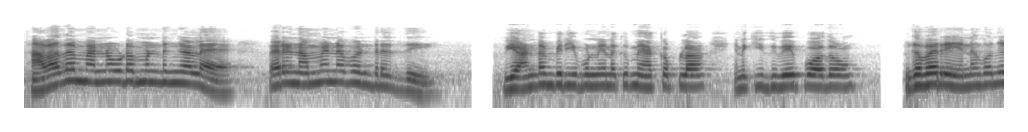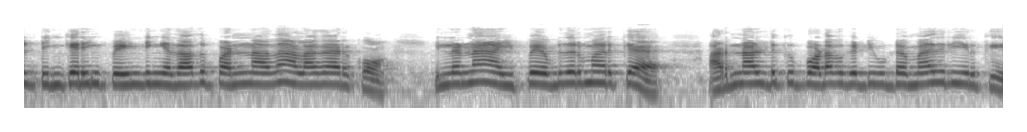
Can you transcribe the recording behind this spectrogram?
அவதான் பண்ண விட மாட்டேங்களே. வேற நம்ம என்ன பண்ணுறது வேண்டாம் பெரிய பொண்ணு எனக்கு மேக்கப்லாம் எனக்கு இதுவே போதும். இந்த மாதிரி எனக்கு வந்து டிங்கரிங் பெயிண்டிங் ஏதாவது பண்ணாதான் அழகா இருக்கும். இல்லைன்னா இப்போ எப்படி தருமா இருக்க? அர்னால்டுக்கு புடவை கட்டி விட்ட மாதிரி இருக்கு.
